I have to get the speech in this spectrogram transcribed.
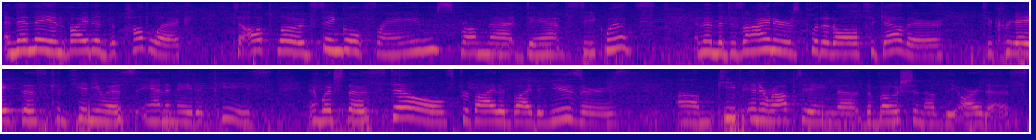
And then they invited the public to upload single frames from that dance sequence. And then the designers put it all together to create this continuous animated piece in which those stills provided by the users um, keep interrupting the, the motion of the artist.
